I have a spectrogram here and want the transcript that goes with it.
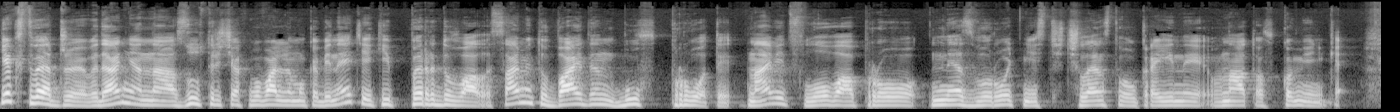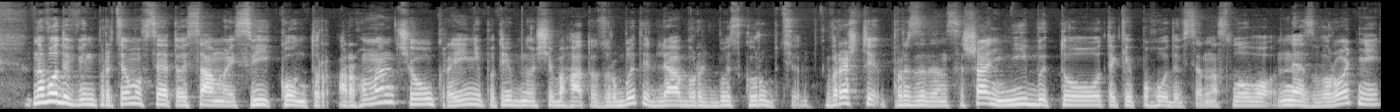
Як стверджує видання на зустрічах в овальному кабінеті, які передували саміту, Байден був проти навіть слова про незворотність членства України в НАТО в ком'юніке. Наводив він при цьому все той самий свій контраргумент, що Україні потрібно ще багато зробити для боротьби з корупцією. Врешті, президент США нібито таки погодився на слово незворотній.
